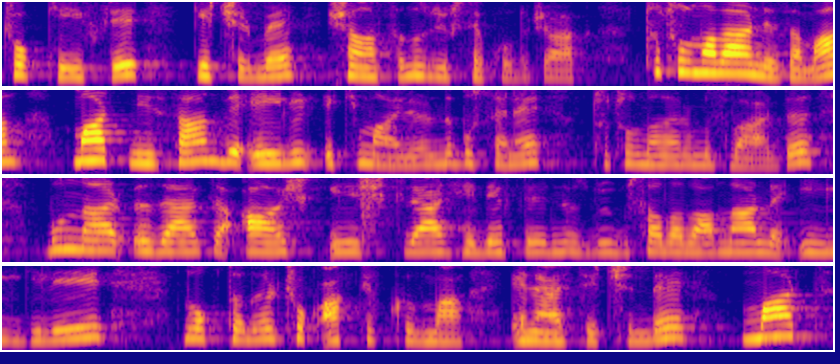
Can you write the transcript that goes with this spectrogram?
çok keyifli geçirme şansınız yüksek olacak. Tutulmalar ne zaman? Mart, Nisan ve Eylül, Ekim aylarında bu sene tutulmalarımız vardı. Bunlar özellikle aşk, ilişkiler, hedefleriniz, duygusal alanlarla ilgili noktaları çok aktif kılma enerjisi içinde. Mart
